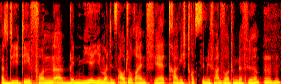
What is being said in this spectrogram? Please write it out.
Also die Idee von, äh, wenn mir jemand ins Auto reinfährt, trage ich trotzdem die Verantwortung dafür. Mhm.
